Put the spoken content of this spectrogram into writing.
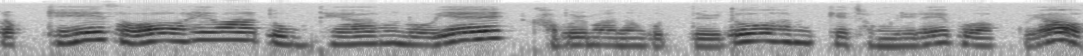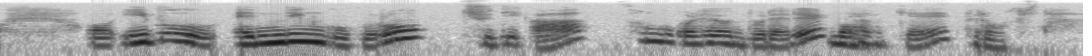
이렇게 해서 해화동 대학로에 가볼 만한 곳들도 함께 정리를 해보았고요. 어, 2부 엔딩곡으로 주디가 선곡을 해온 노래를 네. 함께 들어봅시다.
